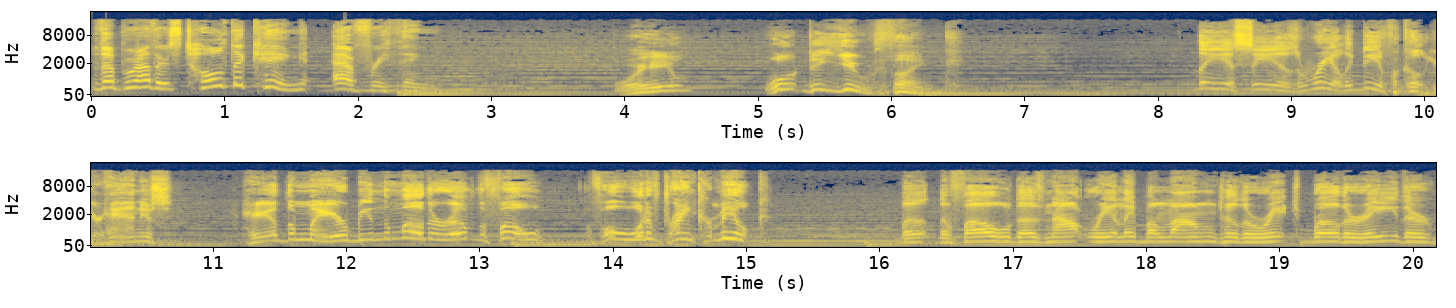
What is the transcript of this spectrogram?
The brothers told the king everything. Well, what do you think? This is really difficult, Your Highness. Had the mare been the mother of the foal, the foal would have drank her milk. But the foal does not really belong to the rich brother either.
